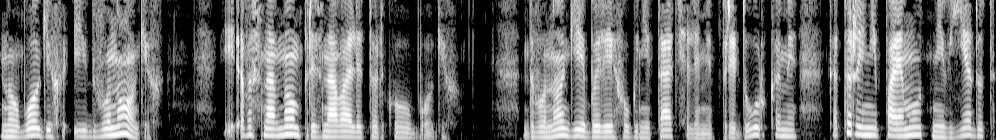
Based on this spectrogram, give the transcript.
на убогих и двуногих, и в основном признавали только убогих. Двуногие были их угнетателями, придурками, которые не поймут, не въедут,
